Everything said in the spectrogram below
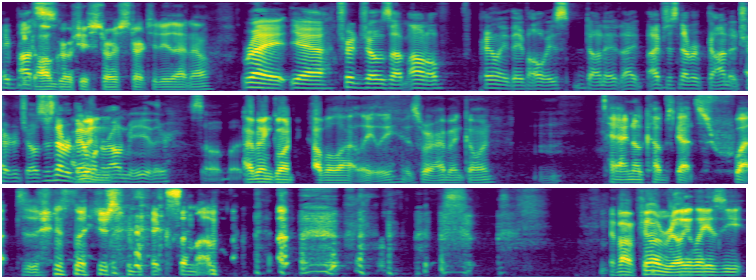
I bought Like all grocery stores start to do that now. right, yeah. Trader Joe's. Um, I don't know. Apparently, they've always done it. I, I've just never gone to Trader Joe's. There's never I've been, one around me either. So, but I've been going to Cub a lot lately. Is where I've been going. Hey, I know Cubs got swept. so you should pick some up. If I'm feeling really lazy,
